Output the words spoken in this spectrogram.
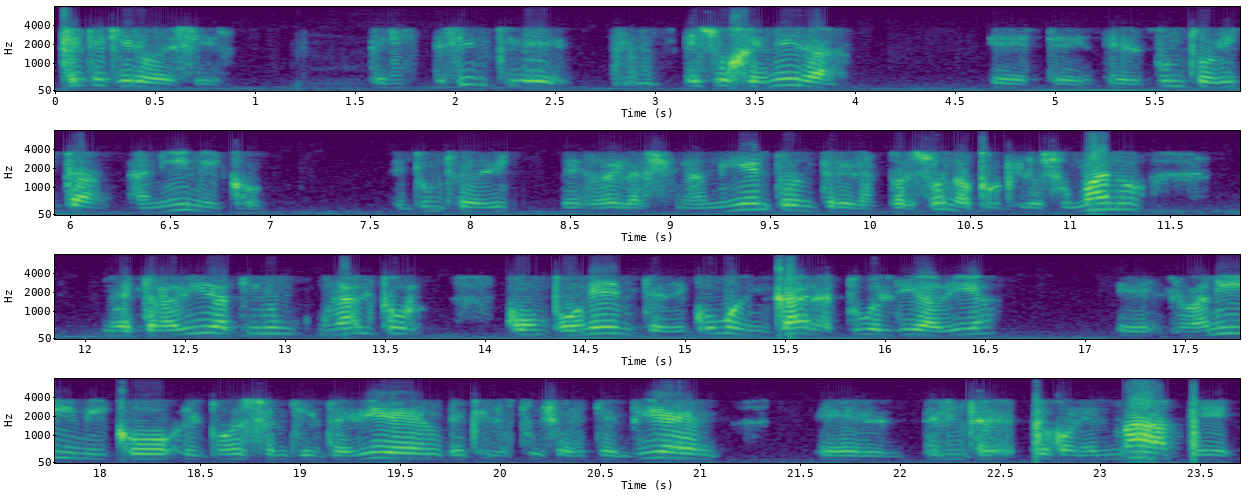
¿Qué te quiero decir? decir que eso genera, este, desde el punto de vista anímico, desde el punto de vista del relacionamiento entre las personas, porque los humanos, nuestra vida tiene un, alto componente de cómo encaras tú el día a día, eh, lo anímico, el poder sentirte bien, de que los tuyos estén bien, el, el interacto con el mate,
